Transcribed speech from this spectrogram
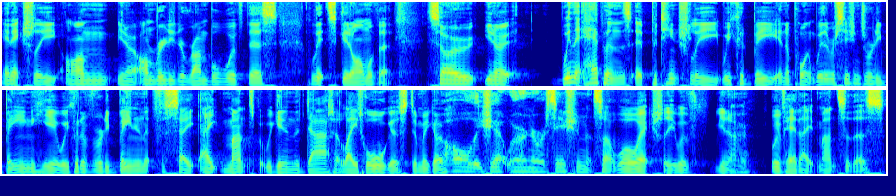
and actually, I'm you know I'm ready to rumble with this. Let's get on with it. So you know. When that happens, it potentially we could be in a point where the recession's already been here. We could have already been in it for say eight months, but we're getting the data late August, and we go, "Holy shit, we're in a recession!" It's like, well, actually, we've you know we've had eight months of this.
